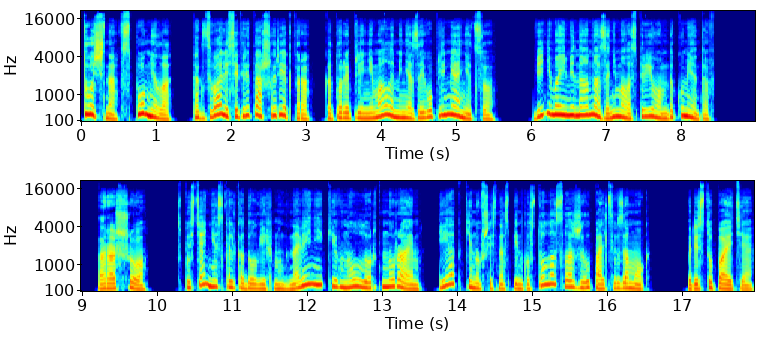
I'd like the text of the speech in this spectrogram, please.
«Точно, вспомнила. Так звали секретаршу ректора, которая принимала меня за его племянницу. Видимо, именно она занималась приемом документов. «Хорошо». Спустя несколько долгих мгновений кивнул лорд Нураем и, откинувшись на спинку стула, сложил пальцы в замок. «Приступайте».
